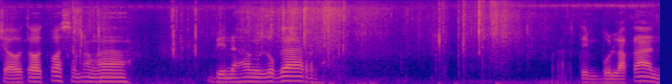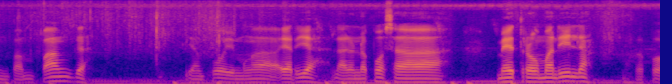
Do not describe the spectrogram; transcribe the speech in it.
Shoutout po sa mga binahang lugar. Parting Bulacan, Pampanga. Yan po yung mga area, lalo na po sa Metro Manila. Ako po,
